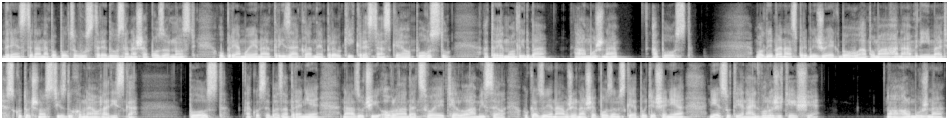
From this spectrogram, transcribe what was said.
Dnes teda na Popolcovú stredu sa naša pozornosť upriamuje na tri základné prvky kresťanského pôstu, a to je modlitba, almužna a pôst. Modlitba nás približuje k Bohu a pomáha nám vnímať skutočnosti z duchovného hľadiska. Pôst, ako seba zaprenie, nás učí ovládať svoje telo a mysel. Ukazuje nám, že naše pozemské potešenia nie sú tie najdôležitejšie. No a almužna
